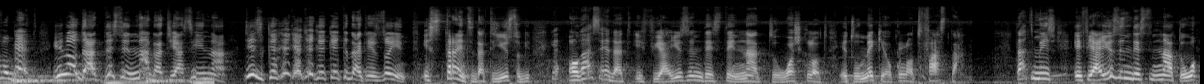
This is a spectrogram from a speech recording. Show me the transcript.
Forget. You know that this thing now that you are seeing now, this that is doing is strength that he used to give. Yeah, Oga said that if you are using this thing now to wash cloth, it will make your cloth faster. That means if you are using this thing now to wash,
